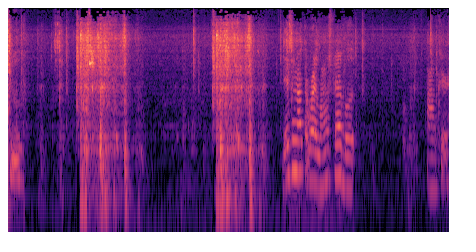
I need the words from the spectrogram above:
to. This is not the right launch pad, but I don't care.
